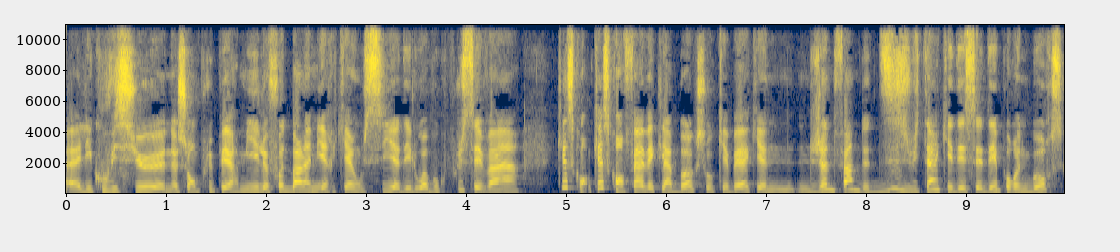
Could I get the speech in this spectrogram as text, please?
Euh, les coups vicieux euh, ne sont plus permis. Le football américain aussi a des lois beaucoup plus sévères. Qu'est-ce qu'on qu'est-ce qu'on fait avec la boxe au Québec? Il y a une, jeune femme de 18 ans qui est décédée pour une bourse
